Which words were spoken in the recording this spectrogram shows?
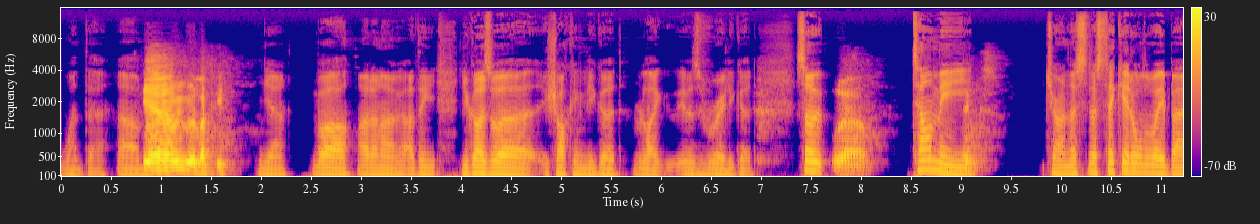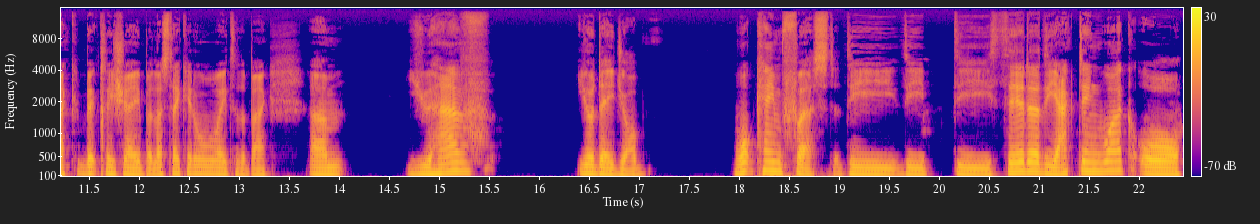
went there. Um, Yeah, we were lucky. yeah. Well, I don't know. I think you guys were shockingly good. Like it was really good. So Well, tell me, thanks. Charan, let's let's take it all the way back. A bit cliche, but let's take it all the way to the back. Um, you have your day job. What came first, the the the theater, the acting work, or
